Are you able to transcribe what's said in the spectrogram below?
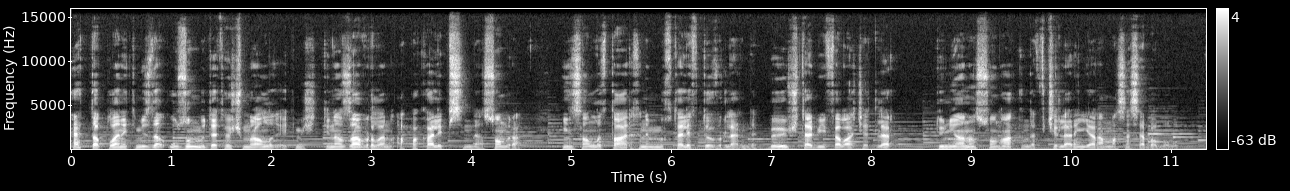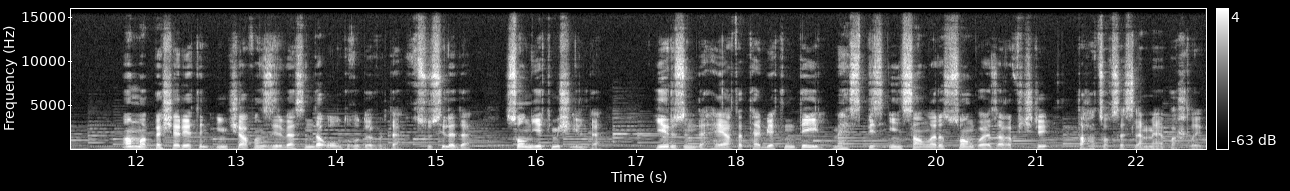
Hətta planetimizdə uzun müddət hökmranlıq etmiş dinozavrların apokalipsindən sonra insanlıq tarixinin müxtəlif dövrlərində böyük təbii fəlakətlər dünyanın sonu haqqında fikirlərin yaranmasına səbəb olub. Amma bəşəriyyətin inkişafın zirvəsində olduğu dövrdə, xüsusilə də son 70 ildə yer üzündə həyata təbiətin deyil, məhz biz insanları son qoyacağı fikri daha çox səslənməyə başlayıb.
